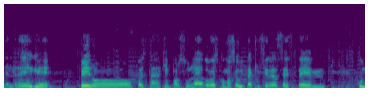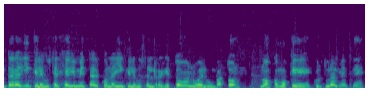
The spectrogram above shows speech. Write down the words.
del reggae, pero pues cada quien por su lado. Es como si ahorita quisieras este juntar a alguien que le gusta el heavy metal con alguien que le gusta el reggaetón o el bumbatón, ¿no? Como que culturalmente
